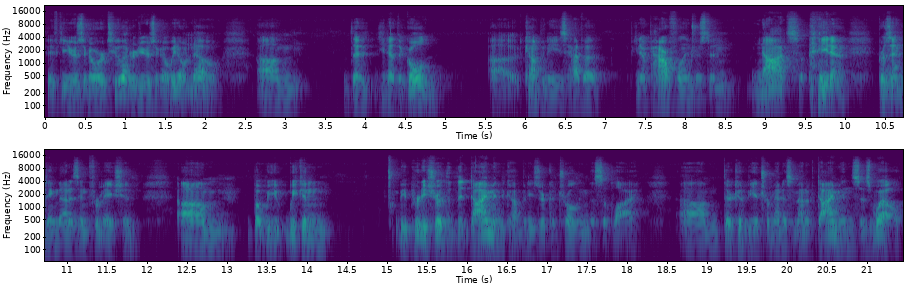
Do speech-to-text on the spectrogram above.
50 years ago or 200 years ago. We don't know. Um, the you know the gold uh, companies have a you know powerful interest in not you know presenting that as information. Um, but we we can be pretty sure that the diamond companies are controlling the supply. Um, there could be a tremendous amount of diamonds as well,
